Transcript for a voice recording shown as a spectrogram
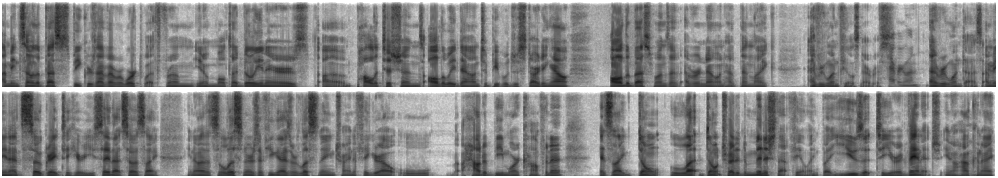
I mean, some of the best speakers I've ever worked with, from you know, multi-billionaires, uh, politicians, all the way down to people just starting out, all the best ones I've ever known have been like, everyone feels nervous. Everyone. Everyone does. I mean, it's so great to hear you say that. So it's like, you know, as the listeners, if you guys are listening, trying to figure out w- how to be more confident, it's like don't let don't try to diminish that feeling, but use it to your advantage. You know, how mm-hmm. can I?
